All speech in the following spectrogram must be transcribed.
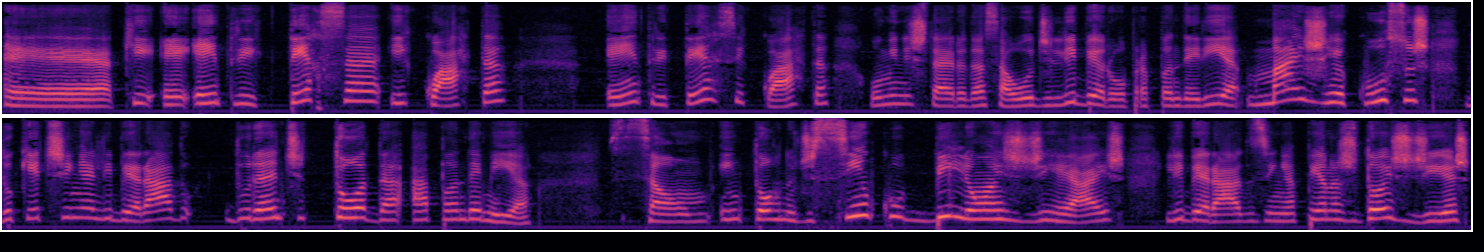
é, que é, entre terça e quarta entre terça e quarta, o Ministério da Saúde liberou para a pandemia mais recursos do que tinha liberado durante toda a pandemia. São em torno de 5 bilhões de reais liberados em apenas dois dias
